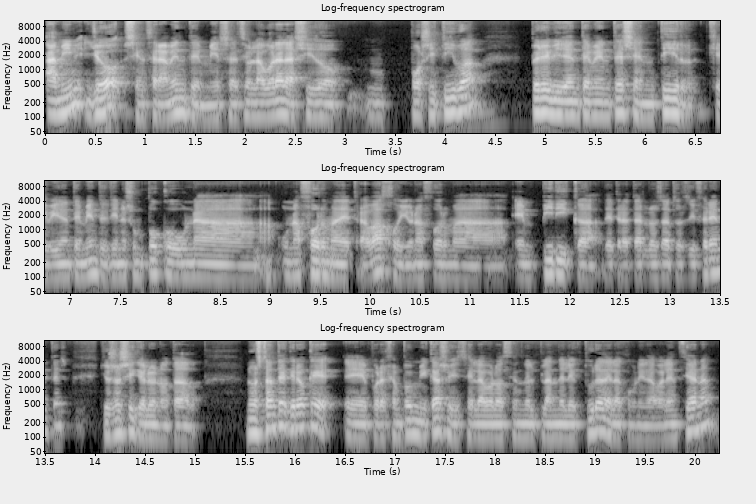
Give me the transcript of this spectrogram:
A mí, yo, sinceramente, mi inserción laboral ha sido positiva, pero evidentemente sentir que evidentemente tienes un poco una, forma de trabajo y una forma empírica de tratar los datos diferentes, yo eso sí que lo he notado. No obstante, creo que, eh, por ejemplo, en mi caso hice la evaluación del plan de lectura de la comunidad valenciana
